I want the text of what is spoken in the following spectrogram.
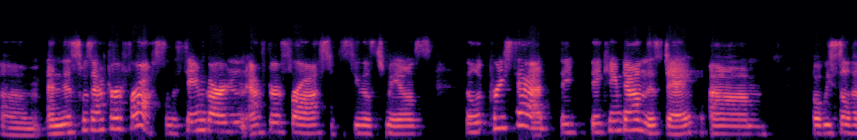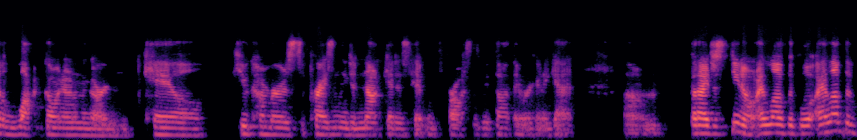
Um, and this was after a frost. So the same garden after a frost, you can see those tomatoes, they look pretty sad. They, they came down this day, um, but we still had a lot going on in the garden. Kale, cucumbers surprisingly did not get as hit with frost as we thought they were gonna get. Um, but I just, you know, I love the, I love the,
